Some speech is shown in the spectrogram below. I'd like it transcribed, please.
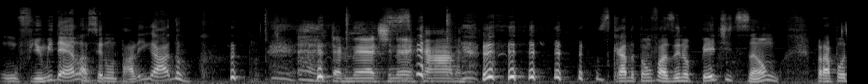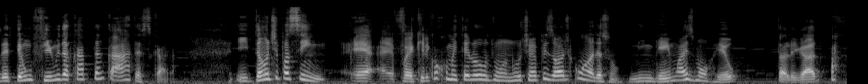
um filme dela, você não tá ligado? É, internet, né, cara? Os caras estão fazendo petição pra poder ter um filme da Capitã Carter, cara. Então, tipo assim, é, é- foi aquilo que eu comentei no, no último episódio com o Anderson. Ninguém mais morreu, tá ligado?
